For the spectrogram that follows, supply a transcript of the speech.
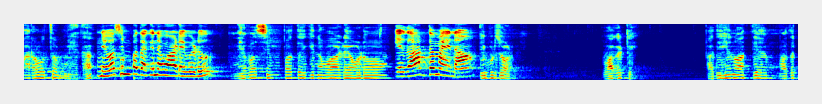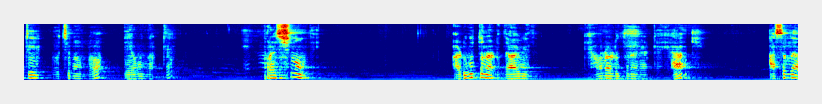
పర్వతం మీద నివసింపదగిన వాడెవడు? నివసింపదగిన వాడెవడో? యథార్థమైన ఇప్పుడు చూడండి. ఒకటి పదిహేను అధ్యాయం మొదటి వచనంలో ఏముందంటే ప్రశ్న ఉంది. అడుగుతున్నాడు దావీదు. ఏమని అడుగుతున్నాడంటే అయ్యా అసలు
